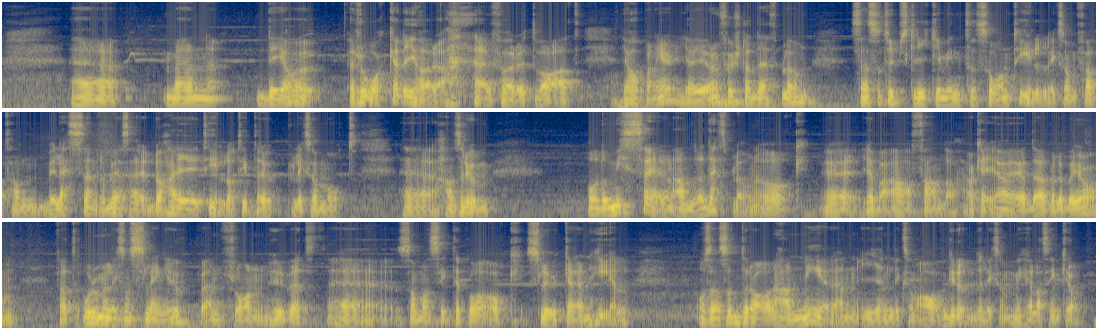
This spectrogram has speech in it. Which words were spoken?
Eh, men det jag råkade göra här förut var att jag hoppar ner, jag gör en första death blown. Sen så typ skriker min son till liksom, för att han blir ledsen. Då blir jag så här, då hajar jag ju till och tittar upp liksom, mot eh, hans rum. Och då missar jag den andra deathblown och eh, jag bara, ah fan då, okej, ja, jag dör väl och börjar om. För att ormen liksom slänger upp en från huvudet eh, som man sitter på och slukar en hel. Och sen så drar han ner den i en liksom avgrund liksom, med hela sin kropp.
